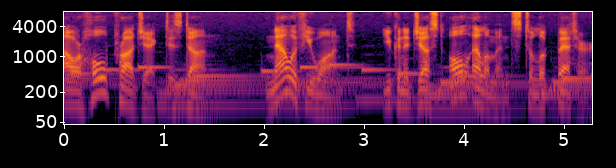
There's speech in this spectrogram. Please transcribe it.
Our whole project is done. Now if you want, you can adjust all elements to look better.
